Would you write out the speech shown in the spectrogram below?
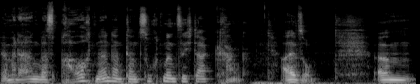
wenn man da irgendwas braucht, ne, dann, dann sucht man sich da krank. Also, ähm,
